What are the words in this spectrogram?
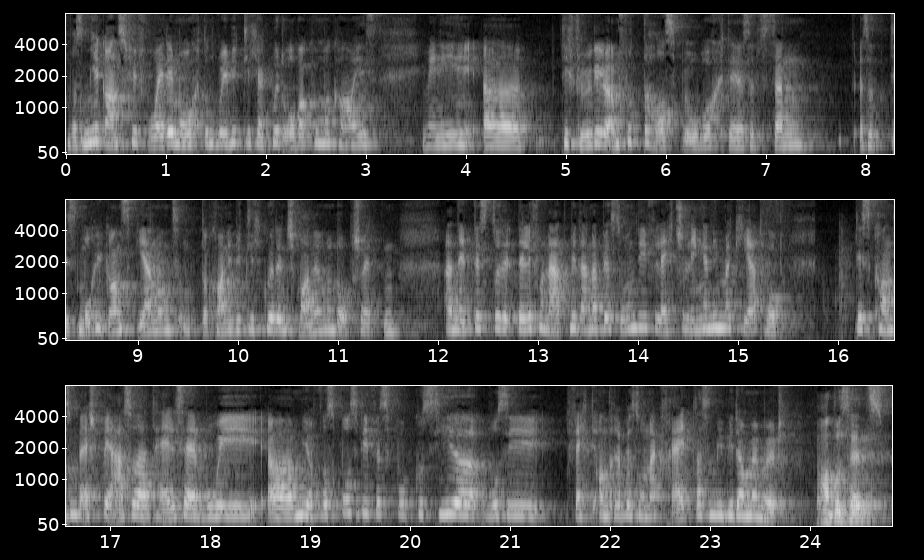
Was mir ganz viel Freude macht und wo ich wirklich auch gut runterkommen kann, ist, wenn ich äh, die Vögel am Futterhaus beobachte. Also das, sind, also das mache ich ganz gern und, und da kann ich wirklich gut entspannen und abschalten ein nettes Telefonat mit einer Person, die ich vielleicht schon länger nicht mehr gehört habe. Das kann zum Beispiel auch so ein Teil sein, wo ich äh, mich auf was Positives fokussiere, wo sich vielleicht die andere Person auch gefreut, dass ich mich wieder einmal melde. Andererseits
